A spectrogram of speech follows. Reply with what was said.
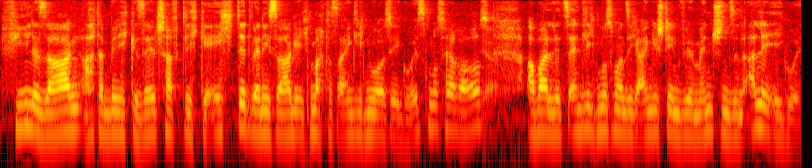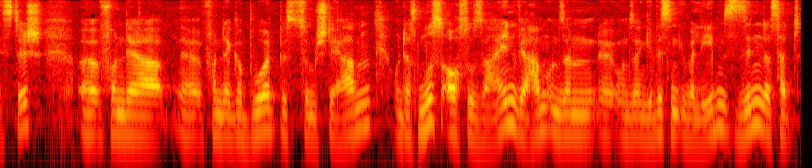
viele sagen, ach, dann bin ich gesellschaftlich geächtet, wenn ich sage, ich mache das eigentlich nur aus Egoismus heraus. Ja. Aber letztendlich muss man sich eingestehen, wir Menschen sind alle egoistisch, äh, von, der, äh, von der Geburt bis zum Sterben. Und das muss auch so sein. Wir haben unseren, äh, unseren gewissen Überlebenssinn. Das hat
